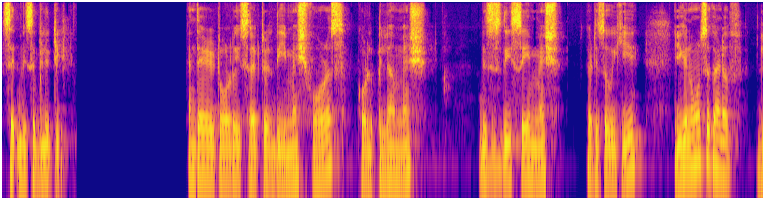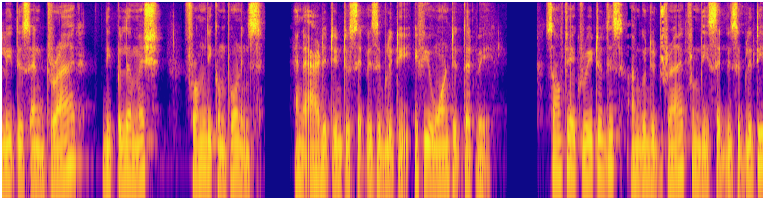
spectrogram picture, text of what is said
set visibility. And there it already selected the mesh for us called pillar mesh. This is the same mesh that is over here. You can also kind of delete this and drag the pillar mesh from the components and add it into set visibility if you want it that way so after I created this I'm going to drag from the set visibility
